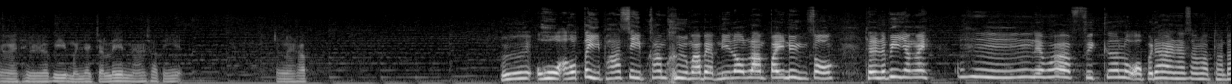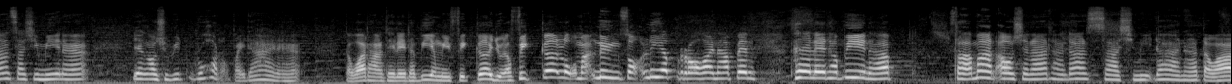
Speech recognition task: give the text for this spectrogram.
ยังไงเทเลทบีเหมือนอยากจะเล่นนะช็อตนี้ยังไงครับเฮ้ยโอ้โหเอาตีพาสีฟข้ามคือมาแบบนี้แล้วลามไป 1 2 เทเลทบียังไง เรียกว่าฟิกเกอร์หลบออกไปได้นะสำหรับทางด้านซาชิมินะฮะยังเอาชีวิตรอดออกไปได้นะฮะแต่ว่าทางเทเลทับบี้ยังมีฟิกเกอร์อยู่นะฟิกเกอร์หลบมา1นึ่งเรียบร้อยนะครับเป็นเทเลทับบี้นะครับสามารถเอาชนะทางด้านซาชิมิได้นะแต่ว่า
